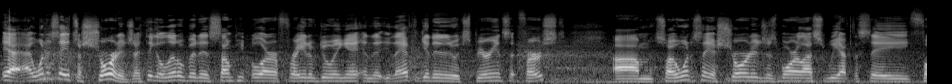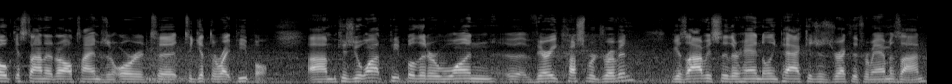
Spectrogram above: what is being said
Yeah, I wouldn't say it's a shortage. I think a little bit is some people are afraid of doing it and they have to get into experience at first. Um, so I wouldn't say a shortage is more or less we have to stay focused on it at all times in order to, to get the right people. Um, because you want people that are one, uh, very customer driven, because obviously they're handling packages directly from Amazon.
